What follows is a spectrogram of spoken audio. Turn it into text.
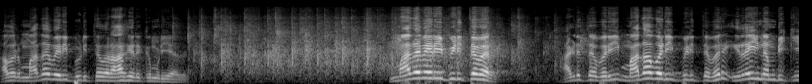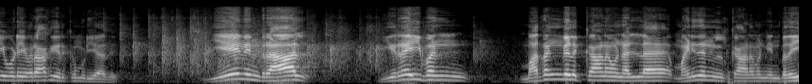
அவர் மதவெறி பிடித்தவராக இருக்க முடியாது. மதவெறி பிடித்தவர் அடுத்த வரி மதவெறி பிடித்தவர் இறை நம்பிக்கை உடையவராக இருக்க முடியாது. ஏனென்றால் இறைவன் மதங்களுக்கானவன் அல்ல மனிதர்களுக்கானவன் என்பதை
